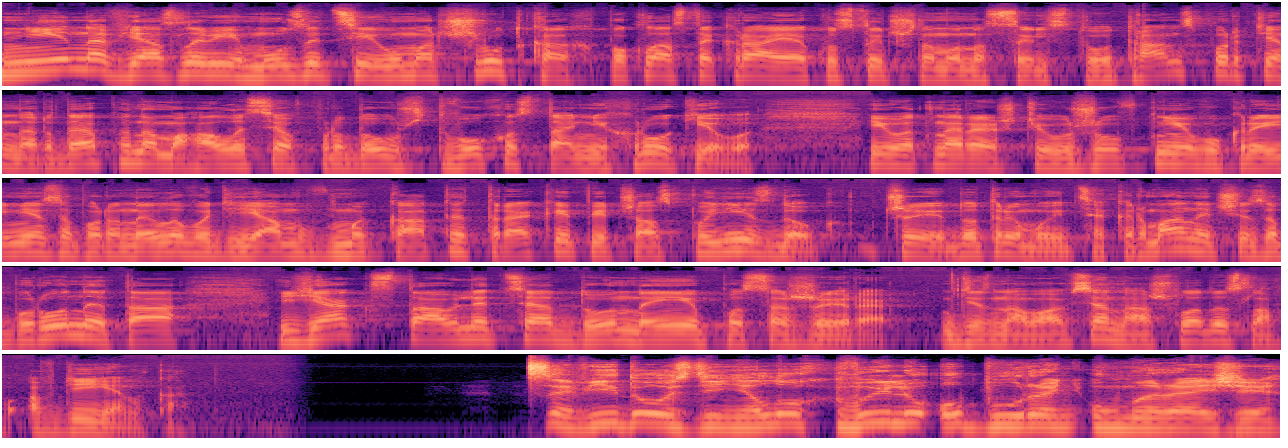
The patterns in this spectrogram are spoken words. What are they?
Ні нав'язливій музиці у маршрутках покласти край акустичному насильству у транспорті нардепи намагалися впродовж двох останніх років. І от нарешті у жовтні в Україні заборонили водіям вмикати треки під час поїздок. Чи дотримуються керманичі заборони та як ставляться до неї пасажири? Дізнавався наш Владислав Авдієнка. Це відео здійняло хвилю обурень у мережі.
